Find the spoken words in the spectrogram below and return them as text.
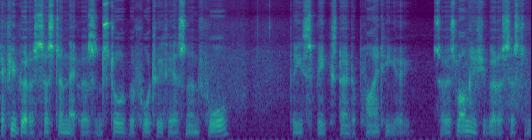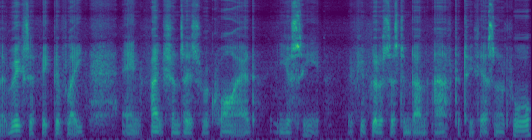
If you've got a system that was installed before 2004, these specs don't apply to you. So as long as you've got a system that works effectively and functions as required, you're set. If you've got a system done after 2004,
